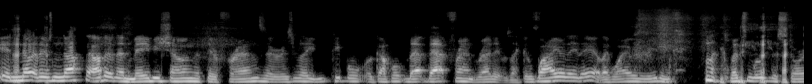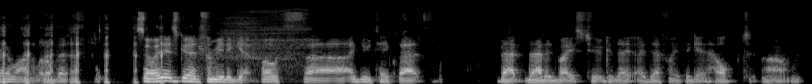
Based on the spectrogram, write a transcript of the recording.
and no, there's nothing other than maybe showing that they're friends. There was really people, a couple that that friend read it was like, why are they there? Like, why are we reading? like, let's move the story along a little bit. So it is good for me to get both. Uh, I do take that that that advice too because I, I definitely think it helped. Um,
